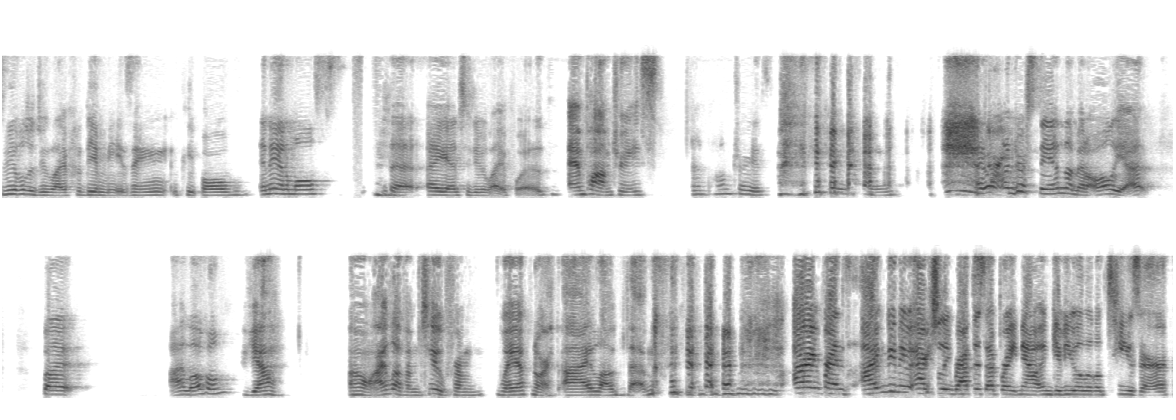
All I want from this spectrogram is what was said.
to be able to do life with the amazing people and animals mm-hmm. that I get to do life with. And palm trees. And palm trees. I don't understand them at all yet, but I love them. Yeah. Oh, I love them too from way up north. I love them. All right, friends, I'm going to actually wrap this up right now and give you a little teaser.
